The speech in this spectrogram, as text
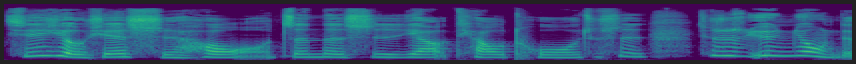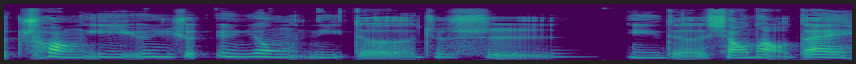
其实有些时候真的是要跳脱，就是就是运用你的创意，运用运用你的就是。你的小脑袋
